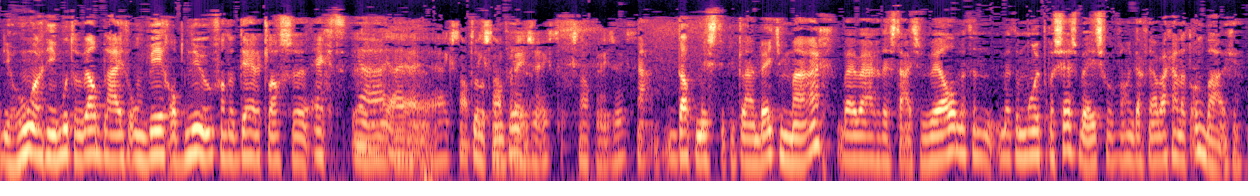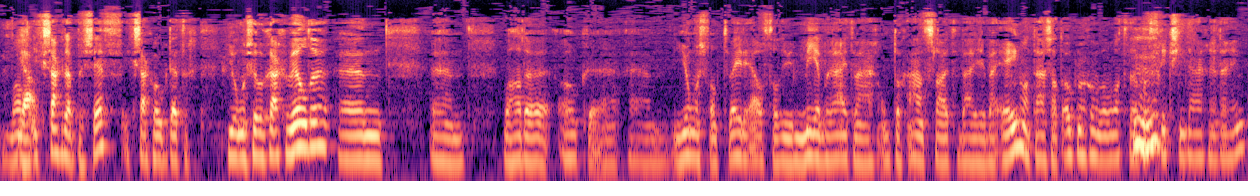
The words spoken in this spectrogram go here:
die honger die moet er wel blijven om weer opnieuw van de derde klasse echt uh, ja, ja, ja, ja, ik snap, ik snap wat je zegt. Ik snap wat je zegt. Nou, dat miste ik een klein beetje, maar wij waren destijds wel met een, met een mooi proces bezig waarvan ik dacht, ja, wij gaan het ombuigen. Want ja. ik zag dat besef, ik zag ook dat er jongens heel graag wilden. Um, um, we hadden ook uh, um, jongens van tweede elftal die meer bereid waren om toch aan te sluiten bij, bij één, want daar zat ook nog wel wat, mm -hmm. wat frictie daar, daarin.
